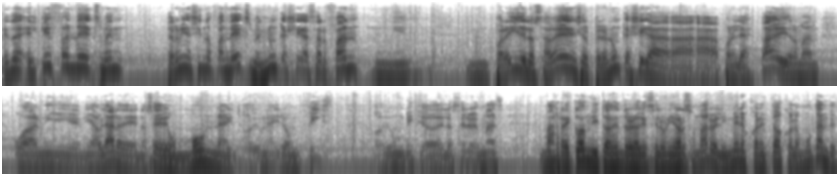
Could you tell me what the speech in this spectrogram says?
Entonces, el que es fan de X-Men termina siendo fan de X-Men, nunca llega a ser fan ni, ni por ahí de los Avengers, pero nunca llega a, a ponerle a Spider-Man o a ni, ni hablar de, no sé, de un Moon Knight o de un Iron Fist o de un viste o de los héroes más, más recónditos dentro de lo que es el universo Marvel y menos conectados con los mutantes.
